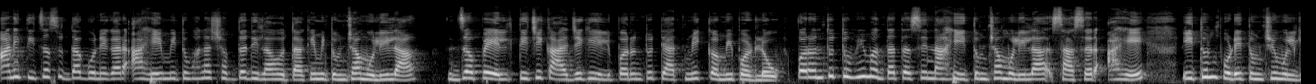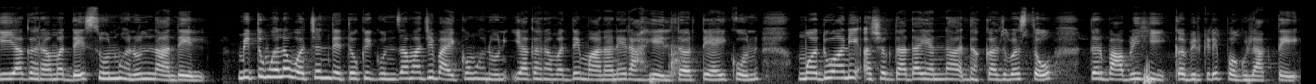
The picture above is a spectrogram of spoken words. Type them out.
आणि तिचा सुद्धा गुन्हेगार आहे. मी तुम्हाला शब्द दिला होता की मी तुमच्या मुलीला जपेल तिची काळजी घेईल परंतु त्यात मी कमी पडलो. परंतु तुम्ही म्हणता तसे नाही. तुमच्या मुलीला सासर आहे. इथून पुढे तुमची मुलगी या घरामध्ये सून म्हणून नांदेल. मी तुम्हाला वचन देतो की गुंजा माझी बायको म्हणून या घरामध्ये मानाने राहील. तर ते ऐकून मधू आणि अशोकदादा यांना धक्काच बसतो. तर बाबळी ही कबीरकडे बघू लागते.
